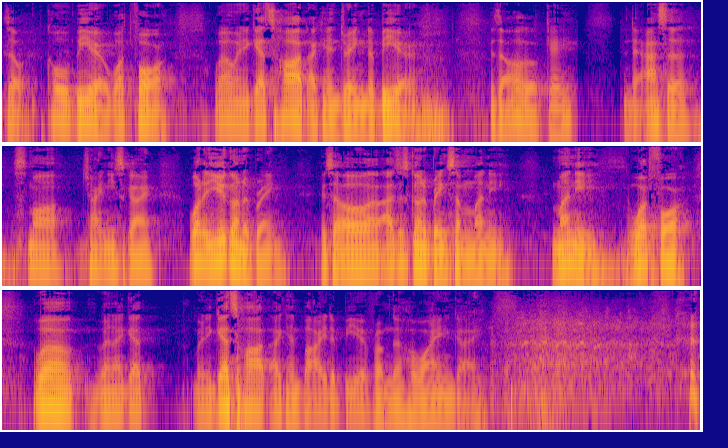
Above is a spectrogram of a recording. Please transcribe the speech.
So cold beer, what for? Well, when it gets hot, I can drink the beer. He said, "Oh, okay." And they asked a small Chinese guy, What are you going to bring? He said, Oh, I'm just going to bring some money. Money? What for? Well, when, I get, when it gets hot, I can buy the beer from the Hawaiian guy.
